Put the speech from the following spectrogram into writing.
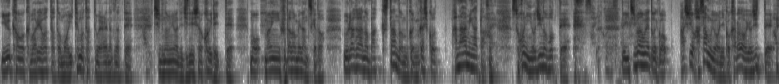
い、勇敢を配り終わった後もういても立ってもいられなくなって、秩父宮まで自転車をこいで行ってもう満員札止めなんですけど裏側のバックスタンドの向こうに昔こう金網があったんですね、はい、そこによじ登って最高です、ね、で一番上のところにこう足を挟むようにこう体をよじって、はい、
